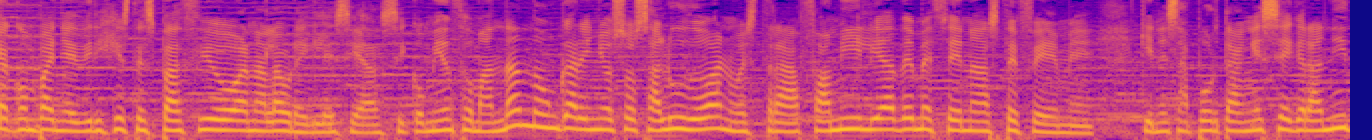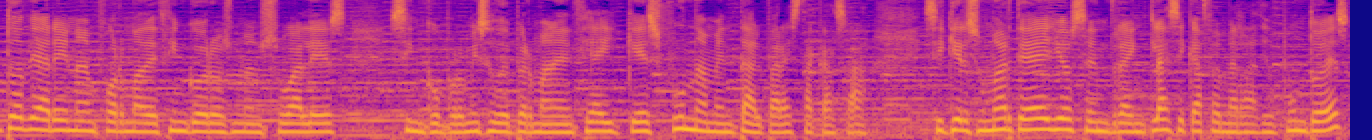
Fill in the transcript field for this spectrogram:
Te acompaña y dirige este espacio Ana Laura Iglesias y comienzo mandando un cariñoso saludo a nuestra familia de mecenas CFM, quienes aportan ese granito de arena en forma de 5 euros mensuales sin compromiso de permanencia y que es fundamental para esta casa. Si quieres sumarte a ellos, entra en clásicafmradio.es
